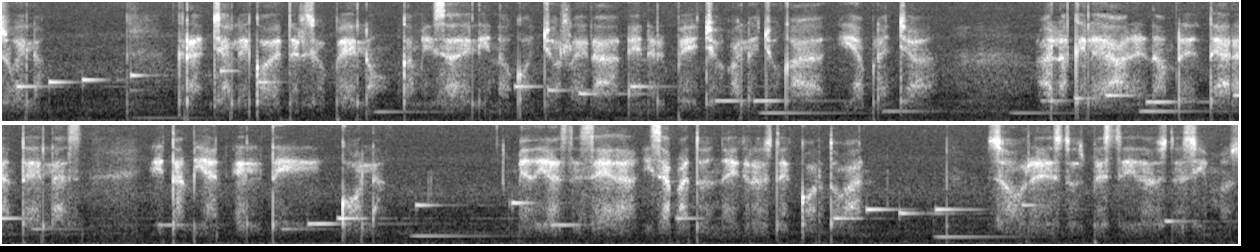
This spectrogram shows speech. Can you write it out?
la choquezuela, gran chaleco de terciopelo, camisa de lino con chorrera en el pecho alechugada y aplanchada, a la que le daban el nombre de arantelas y también el de cola, medias de seda y zapatos negros de cordobán. Sobre estos vestidos decimos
